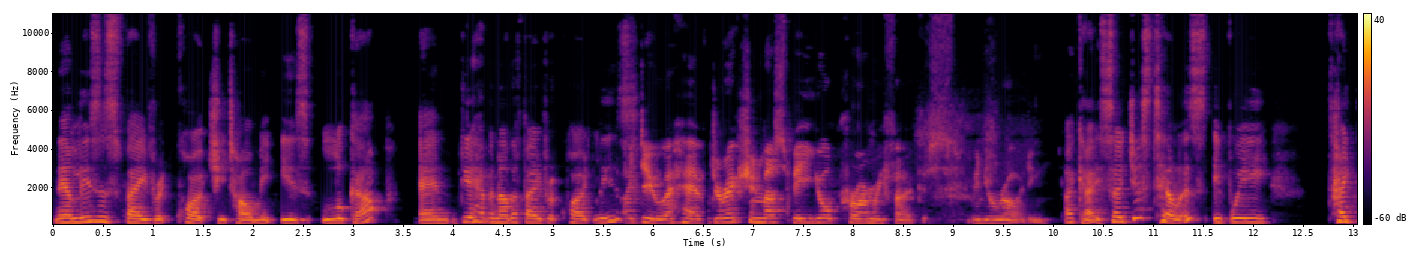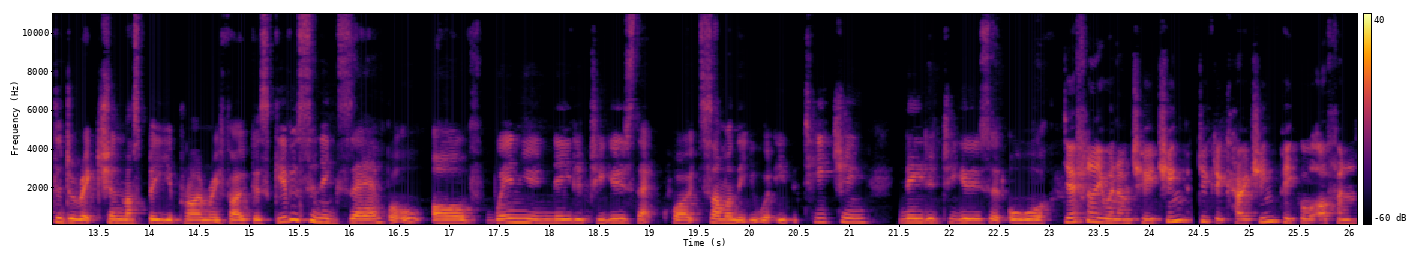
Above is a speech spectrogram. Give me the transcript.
Now, Liz's favourite quote she told me is look up. And do you have another favourite quote, Liz? I do. I have direction must be your primary focus when you're riding. Okay, so just tell us if we take the direction must be your primary focus. Give us an example of when you needed to use that quote, someone that you were either teaching needed to use it or. Definitely when I'm teaching, particularly coaching, people often,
